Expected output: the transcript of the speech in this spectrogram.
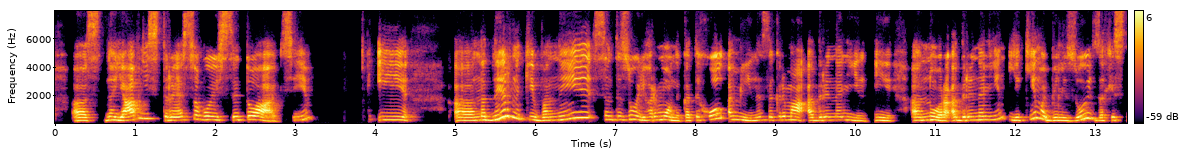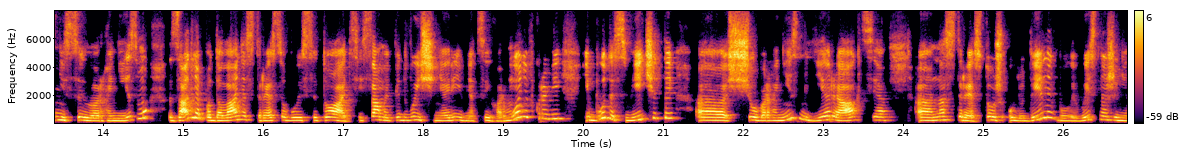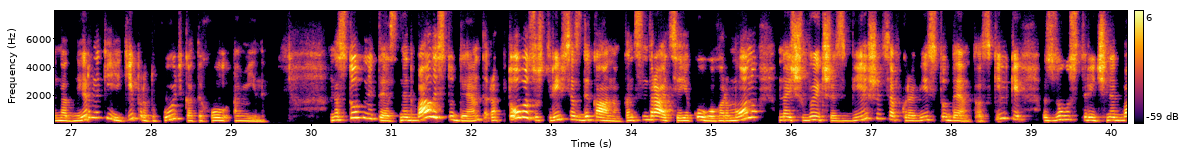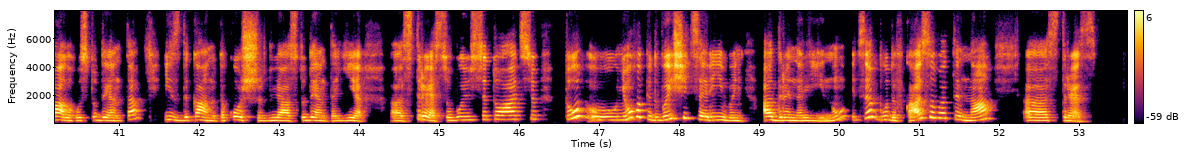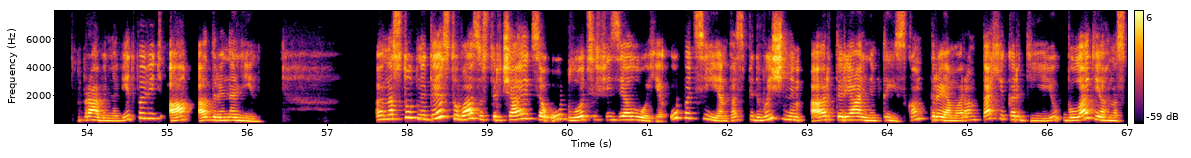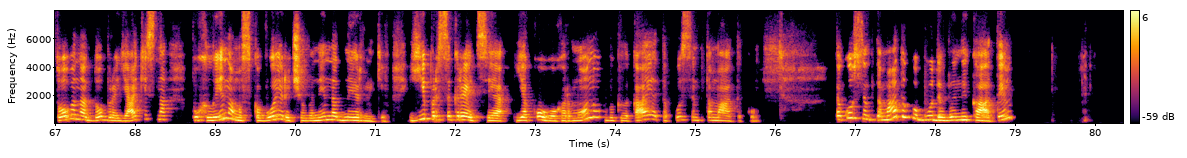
наявність стресової ситуації. І е, наднирники вони синтезують гормони катехол, аміни, зокрема адреналін і е, норадреналін, які мобілізують захисні сили організму задля подолання стресової ситуації. Саме підвищення рівня цих гормонів в крові і буде свідчити, е, що в організмі є реакція на стрес. Тож у людини були виснажені наднирники, які продукують катехол аміни. Наступний тест: недбалий студент раптово зустрівся з деканом, концентрація якого гормону найшвидше збільшиться в крові студента, оскільки зустріч недбалого студента із декану також для студента є е, стресовою ситуацією, то у нього підвищиться рівень адреналіну, і це буде вказувати на е, стрес. Правильна відповідь А адреналін. Е, наступний тест у вас зустрічається у блоці фізіологія. У пацієнта з підвищеним артеріальним тиском, тремором та хікардією була діагностована доброякісна пухлина мозкової речовини наднирників, гіперсекреція якого гормону викликає таку симптоматику. Таку симптоматику буде виникати,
